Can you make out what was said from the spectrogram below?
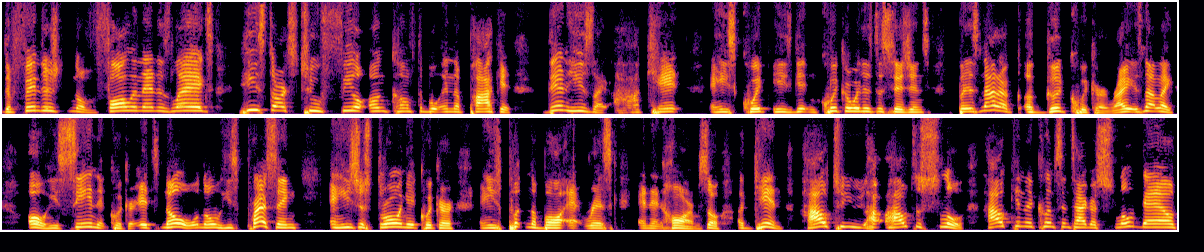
Defenders, you know, falling at his legs. He starts to feel uncomfortable in the pocket. Then he's like, oh, I can't and he's quick. He's getting quicker with his decisions, but it's not a, a good quicker, right? It's not like, oh, he's seeing it quicker. It's no, no, he's pressing and he's just throwing it quicker and he's putting the ball at risk and at harm. So again, how to how, how to slow? How can the Clemson Tigers slow down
